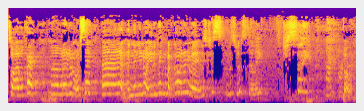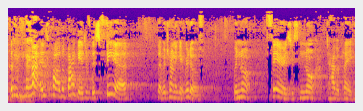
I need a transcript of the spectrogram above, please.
so I will pray, uh, but I don't know what to say. Uh, and then you're not even thinking about God anyway. It's just, it's just silly. Just silly. But that is part of the baggage of this fear that we're trying to get rid of. We're not, fear is just not to have a place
